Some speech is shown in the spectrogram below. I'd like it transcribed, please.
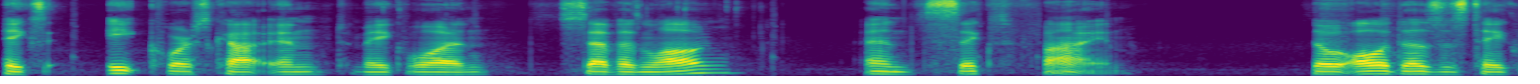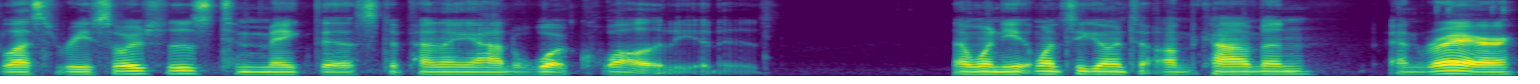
Takes 8 coarse cotton to make one seven long, and six fine. So all it does is take less resources to make this, depending on what quality it is. Now, when you once you go into uncommon and rare,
